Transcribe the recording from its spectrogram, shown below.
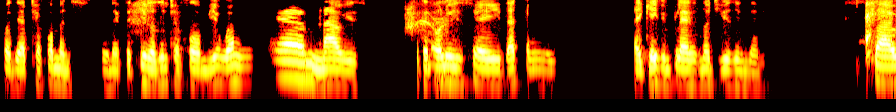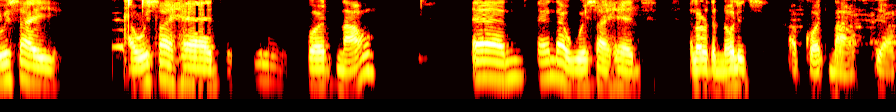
for their performance. And if the team doesn't perform, you well, um, now is you can always say that guy, I gave him players, not using them. So I wish I, I wish I had got now, and and I wish I had a lot of the knowledge I've got now. Yeah.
